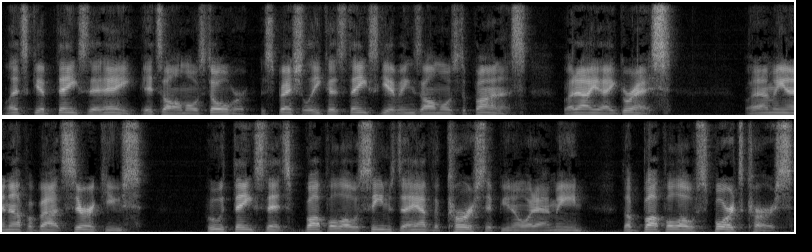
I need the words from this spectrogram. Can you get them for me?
let's give thanks that hey, it's almost over, especially 'cause Thanksgiving's almost upon us. But I digress. But I mean enough about Syracuse. Who thinks that Buffalo seems to have the curse, if you know what I mean? The Buffalo sports curse.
